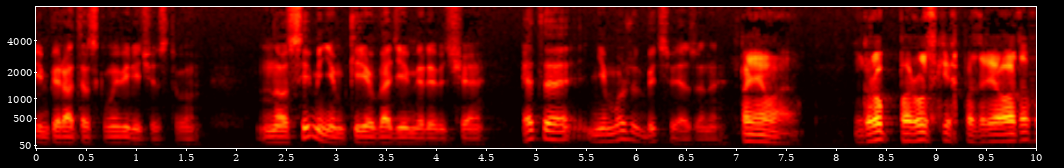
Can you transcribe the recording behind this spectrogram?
императорскому величеству. Но с именем Кирилла Владимировича это не может быть связано. Понимаю. Группа русских патриотов,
